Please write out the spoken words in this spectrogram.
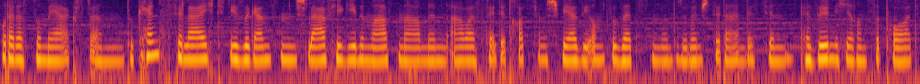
oder dass du merkst, ähm, du kennst vielleicht diese ganzen Schlafhygienemaßnahmen, aber es fällt dir trotzdem schwer, sie umzusetzen und du wünschst dir da ein bisschen persönlicheren Support.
